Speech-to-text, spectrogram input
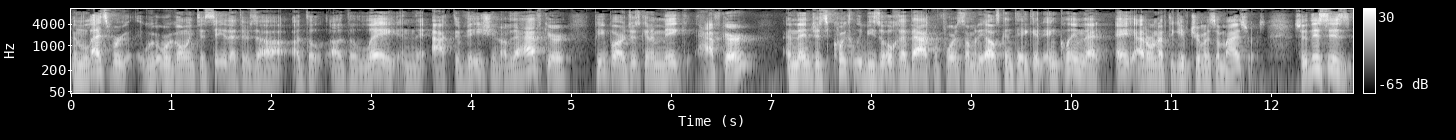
unless we're, we're going to say that there's a, a, a delay in the activation of the hefker, people are just going to make hefker and then just quickly be zoche back before somebody else can take it and claim that hey, I don't have to give trimas and maestros. So this is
